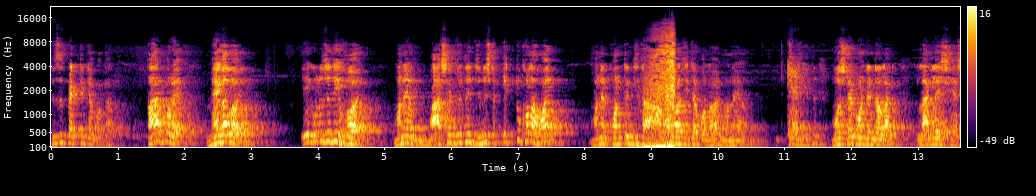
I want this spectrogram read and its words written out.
দিস ইজ প্র্যাকটিক্যাল কথা। তারপরে মেঘালয়। এগুলো যদি হয় মানে বাসের জন্য জিনিসটা একটু খোলা হয় মানে কন্টেন্ট যেটা, আবহাওয়া যেটা বলা হয় মানে ময়েশ্চার কন্টেন্টটা লাগে, লাগলে শেষ।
